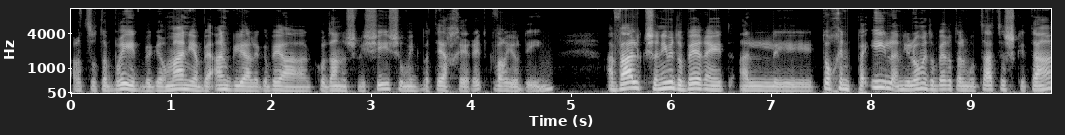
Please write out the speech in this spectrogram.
בארצות הברית, בגרמניה, באנגליה, לגבי הקודן השלישי, שהוא מתבטא אחרת, כבר יודעים. אבל כשאני מדברת על uh, תוכן פעיל, אני לא מדברת על מוטציה שקטה,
